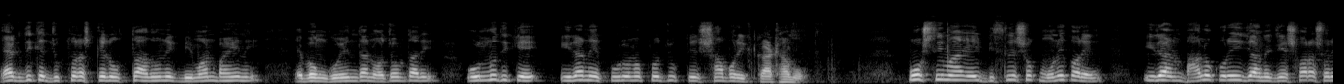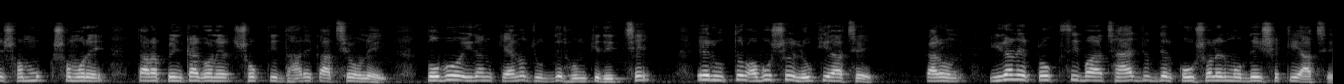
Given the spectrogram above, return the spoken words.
একদিকে যুক্তরাষ্ট্রের অত্যাধুনিক বিমান বাহিনী এবং গোয়েন্দা নজরদারি, অন্যদিকে ইরানের পুরনো প্রযুক্তির সামরিক কাঠামো। পশ্চিমা এই বিশ্লেষক মনে করেন ইরান ভালো করেই জানে যে সরাসরি সম্মুখ সমরে তারা পেন্টাগনের শক্তির ধারে কাছেও নেই। তবুও ইরান কেন যুদ্ধের হুমকি দিচ্ছে? এর উত্তর অবশ্যই লুকিয়ে আছে, কারণ ইরানের প্রক্সি বা ছায়াযুদ্ধের কৌশলের মধ্যেই সেটি আছে।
